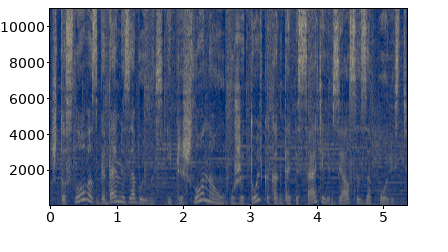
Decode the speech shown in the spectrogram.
что слово с годами забылось и пришло на ум уже только когда писатель взялся за повесть.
